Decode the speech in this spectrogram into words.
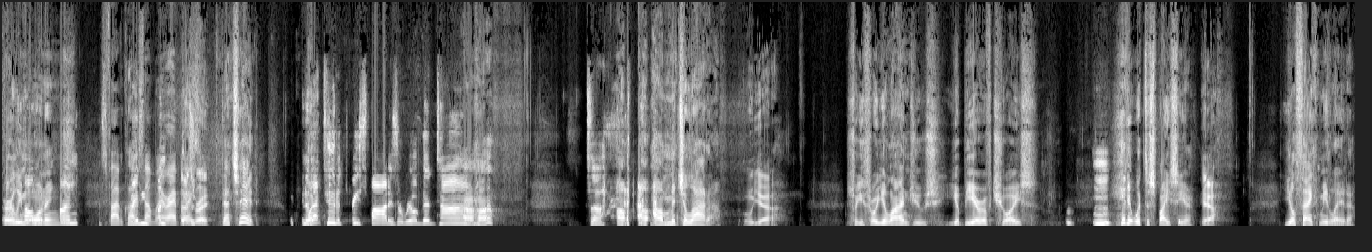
early morning. fun. It's five o'clock Maybe somewhere, one- right? boys? that's right. That's it. You know, But- that two to three spot is a real good time. Uh-huh. So a, a, a michelada. Oh yeah. So you throw your lime juice, your beer of choice, Mm. hit it with the spicier. Yeah. You'll thank me later.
